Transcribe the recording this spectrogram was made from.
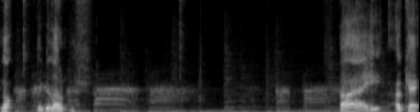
Nope, leave me alone. Hi. Okay.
